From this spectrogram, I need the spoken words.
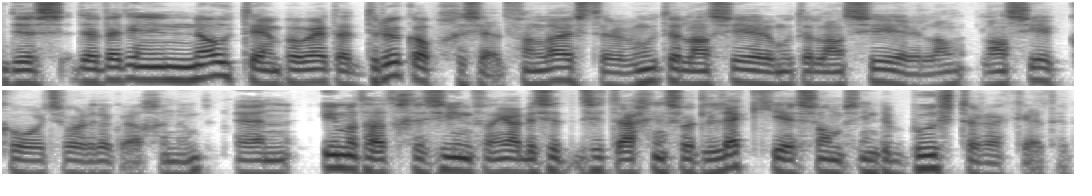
Dus er werd in een noodtempo werd daar druk op gezet van luister, we moeten lanceren, we moeten lanceren. Lan lanceerkoorts wordt het ook wel genoemd. En iemand had gezien van ja, er zit, zit eigenlijk een soort lekje soms in de boosterraketten.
